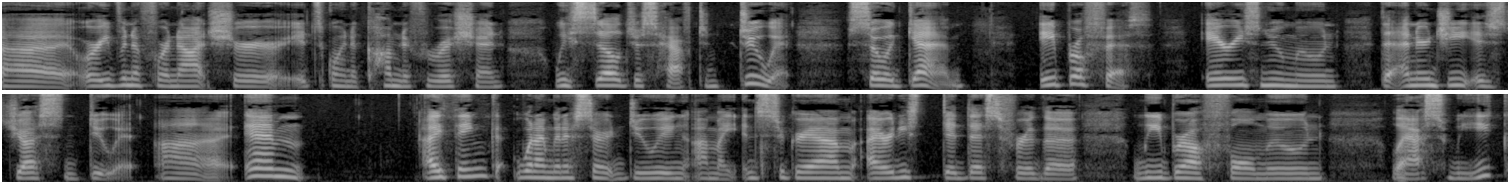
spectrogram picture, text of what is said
uh, or even if we're not sure it's going to come to fruition we still just have to do it. So again april 5th aries new moon the energy is just do it. Uh, and I think what I'm going to start doing on my Instagram, I already did this for the Libra full moon last week.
